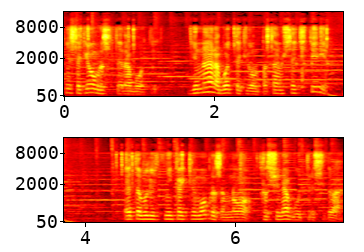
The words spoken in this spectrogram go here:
То есть таким образом это работает. Длина работает таким образом. Поставим 64. Это выглядит никаким образом, но толщина будет 32.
